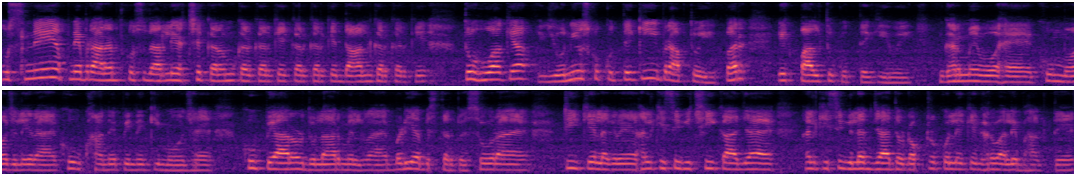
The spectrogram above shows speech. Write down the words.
उसने अपने प्रारब्ध को सुधार लिया अच्छे कर्म कर करके कर करके, दान कर करके तो हुआ क्या? योनि उसको कुत्ते की ही प्राप्त हुई, पर एक पालतू कुत्ते की हुई। घर में वो है, खूब मौज ले रहा है, खूब खाने पीने की मौज है, खूब प्यार और दुलार मिल रहा है, बढ़िया बिस्तर पे सो रहा है, टीके लग रहे हैं, हल्की सी भी छींक आ जाए, हल्की सी भी लग जाए तो डॉक्टर को लेके घर वाले भागते हैं।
